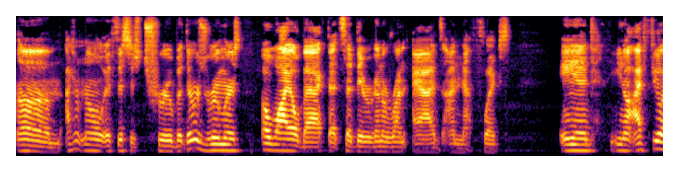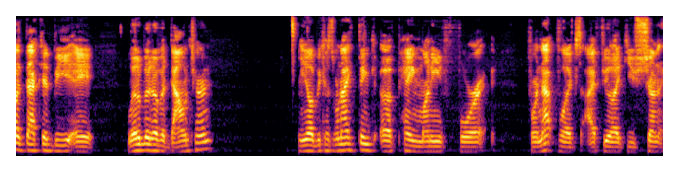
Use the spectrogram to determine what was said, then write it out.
Um, I don't know if this is true, but there was rumors a while back that said they were going to run ads on Netflix, and you know I feel like that could be a little bit of a downturn. You know, because when I think of paying money for for Netflix, I feel like you shouldn't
